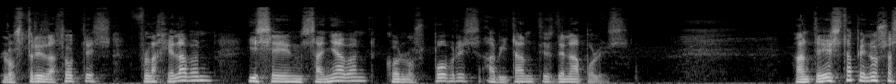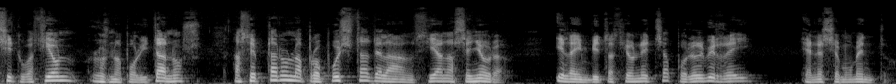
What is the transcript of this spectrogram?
Los tres azotes flagelaban y se ensañaban con los pobres habitantes de Nápoles. Ante esta penosa situación, los napolitanos aceptaron la propuesta de la anciana señora y la invitación hecha por el virrey en ese momento.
